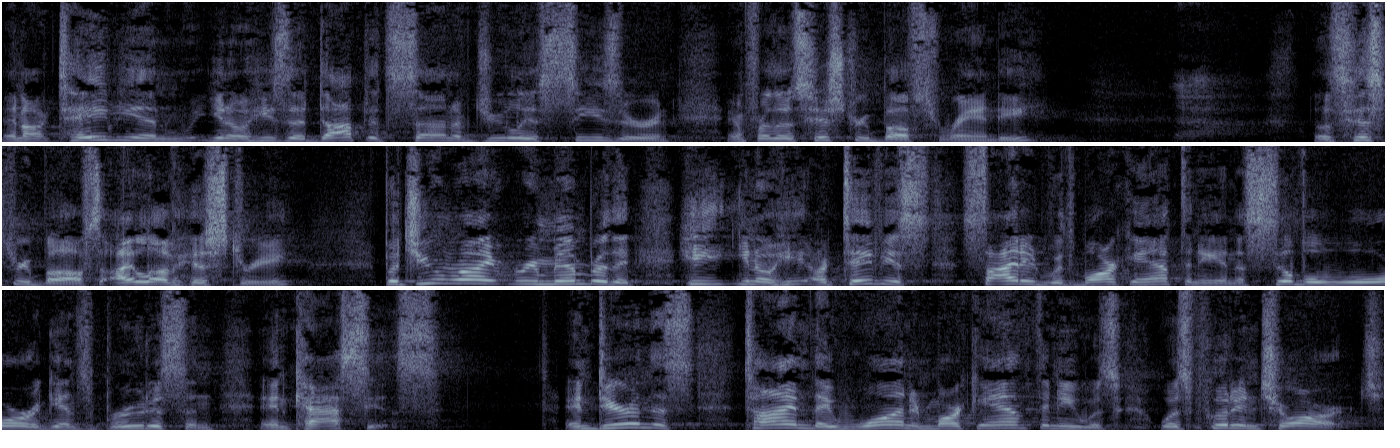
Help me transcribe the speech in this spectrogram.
And Octavian, you know, he's the adopted son of Julius Caesar. And, and for those history buffs, Randy, those history buffs, I love history. But you might remember that he, you know, he, Octavius sided with Mark Antony in a civil war against Brutus and, and Cassius. And during this time, they won, and Mark Antony was, was put in charge.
